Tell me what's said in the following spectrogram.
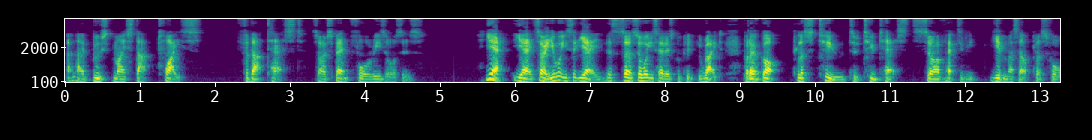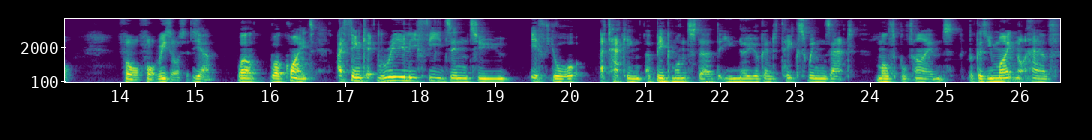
and I boost my stat twice for that test. So I've spent four resources. Yeah, yeah. Sorry, what you said. Yeah, this, so so what you said is completely right. But Yeah. I've got plus two to two tests, so I've effectively given myself plus four for four resources. Yeah. Well, well, quite. I think it really feeds into if you're attacking a big monster that you know you're going to take swings at multiple times, because you might not have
